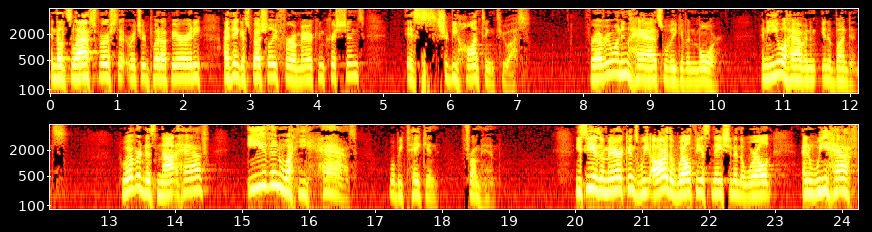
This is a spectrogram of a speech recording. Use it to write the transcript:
And this last verse that Richard put up here already, I think especially for American Christians, is, should be haunting to us. For everyone who has will be given more, and he will have in, in abundance. Whoever does not have, even what he has will be taken from him. You see, as Americans, we are the wealthiest nation in the world, and we have,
